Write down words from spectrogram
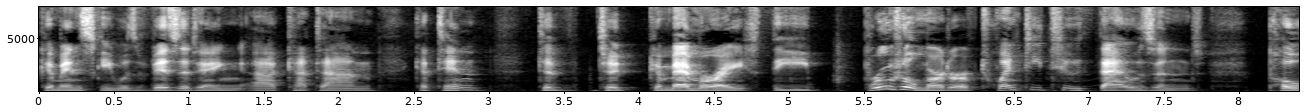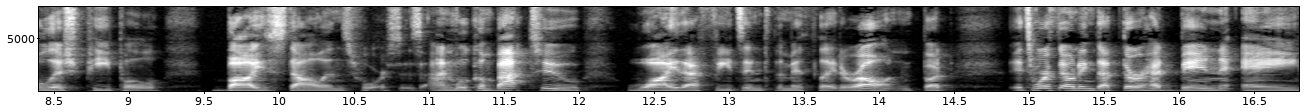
Kaminsky was visiting uh, Katan, Katyn to to commemorate the brutal murder of twenty two thousand Polish people by Stalin's forces. And we'll come back to why that feeds into the myth later on. But it's worth noting that there had been a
